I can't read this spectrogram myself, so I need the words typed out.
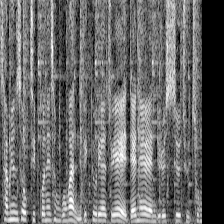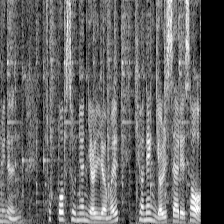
3연속 집권에 성공한 빅토리아주의 데넬 앤드류스 주 총리는 촉법 소년 연령을 현행 10살에서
